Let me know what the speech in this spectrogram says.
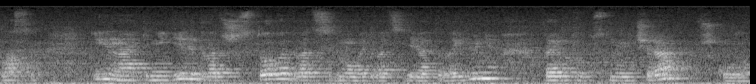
классов. И на этой неделе 26, 27 и 29 июня пройдут выпускные вечера в школах.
